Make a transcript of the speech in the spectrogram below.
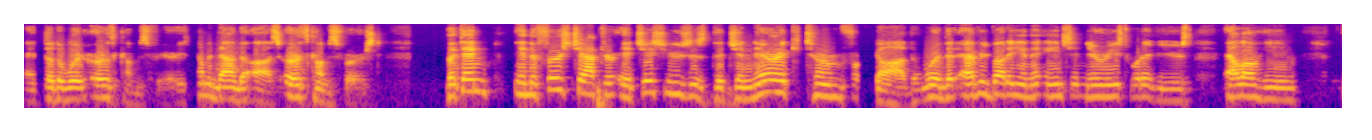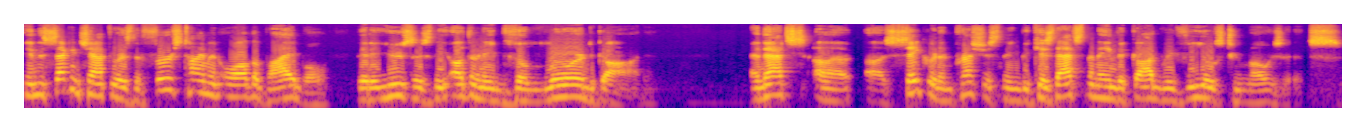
And so the word earth comes first. He's coming down to us. Earth comes first. But then in the first chapter, it just uses the generic term for God, the word that everybody in the ancient Near East would have used, Elohim. In the second chapter is the first time in all the Bible that it uses the other name, the Lord God. And that's a, a sacred and precious thing because that's the name that God reveals to Moses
